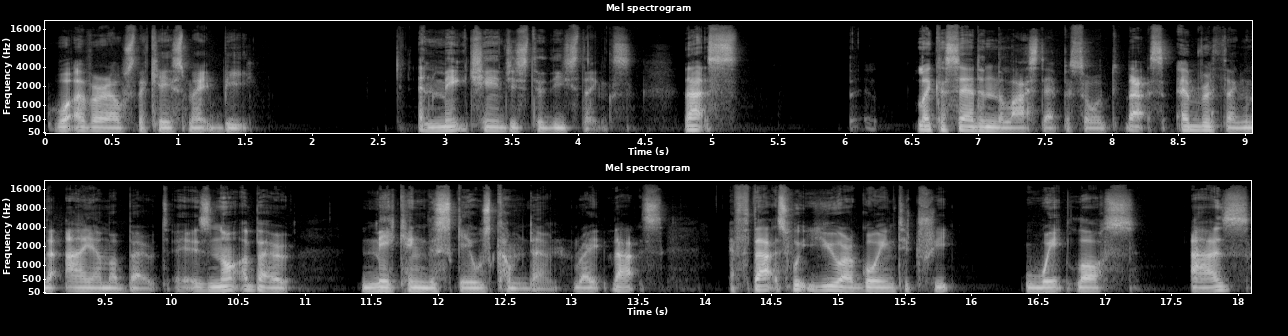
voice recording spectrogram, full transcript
whatever else the case might be. And make changes to these things. That's, like I said in the last episode, that's everything that I am about. It is not about making the scales come down, right? That's if that's what you are going to treat weight loss as,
